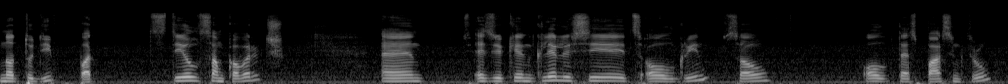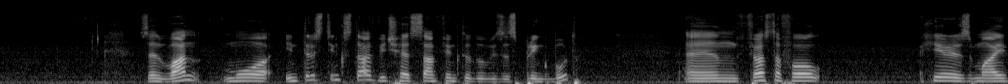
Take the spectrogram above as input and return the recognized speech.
Not too deep but still some coverage. And as you can clearly see it's all green. So all tests passing through then one more interesting stuff which has something to do with the Spring Boot. And first of all, here is my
